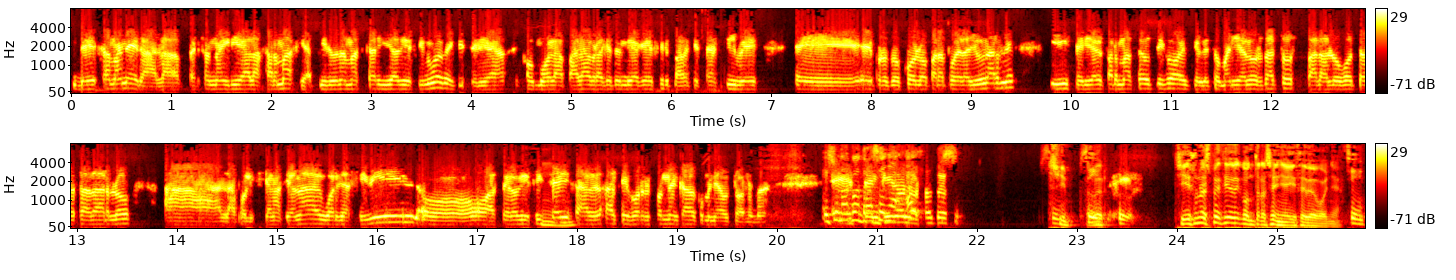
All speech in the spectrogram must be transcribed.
De esa manera, la persona iría a la farmacia, pide una mascarilla 19, que sería como la palabra que tendría que decir para que se active eh, el protocolo para poder ayudarle, y sería el farmacéutico el que le tomaría los datos para luego trasladarlo a la Policía Nacional, Guardia Civil o, a 016, al, al, que corresponde en cada comunidad autónoma. Es una contraseña. Sentido, nosotros... Sí, sí, sí. Sí, es una especie de contraseña, dice Begoña. Sí.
